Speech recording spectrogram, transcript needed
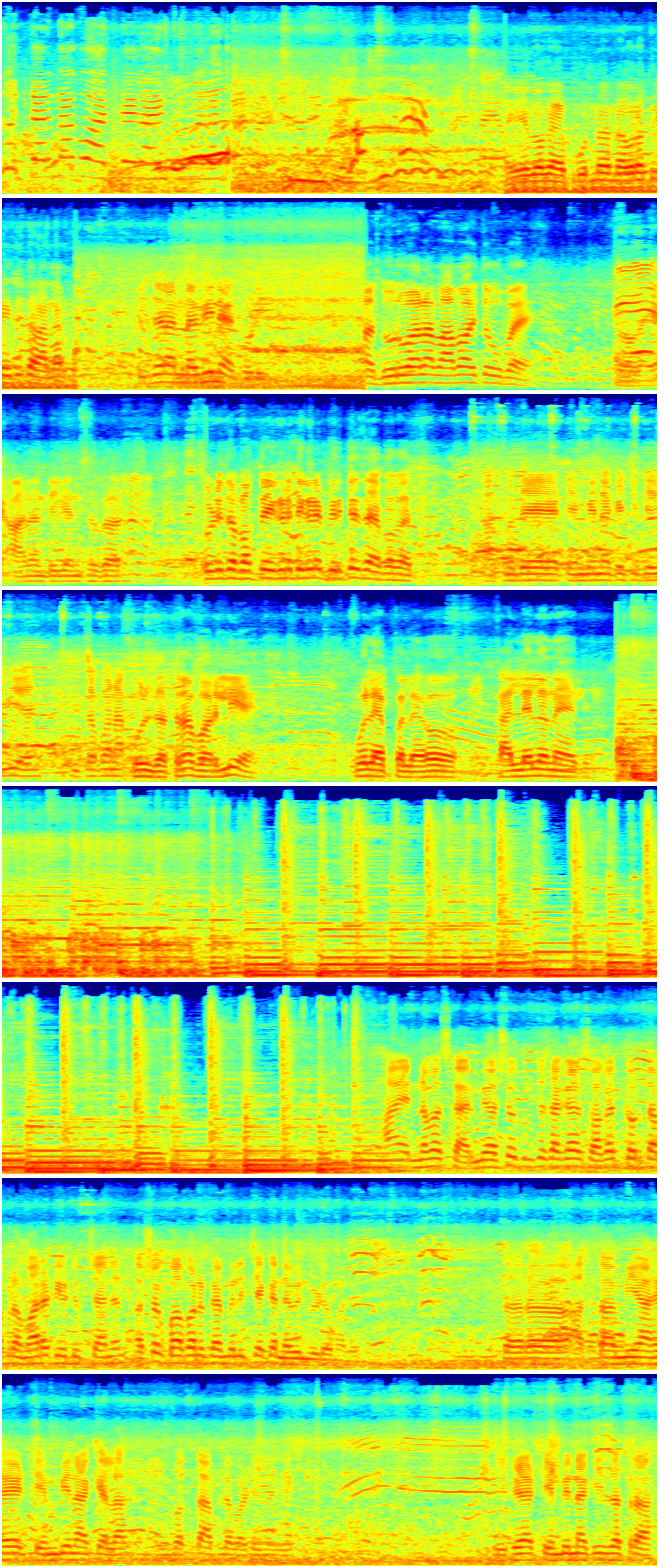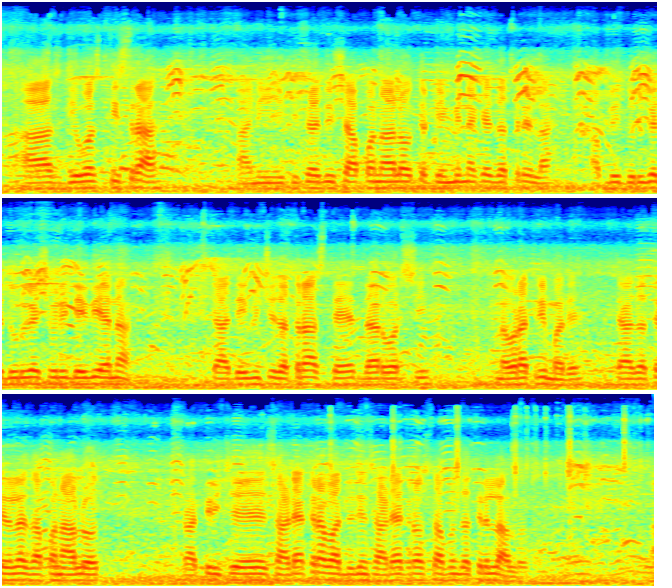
खतरनाक वाटते काय हे बघा पूर्ण नवरात्री तिथे राहणार. ती जरा नवीन आहे थोडी. हा, दूरवाला बाबा इथे उभा आहे. आनंदी यांचं घर. थोडी तर फक्त इकडे तिकडे फिरतेच आहे बघत आतमध्ये टेंबी देवी आहे. तिचं पण फुल जत्रा भरली आहे. फुल ॲपल आहे हो. खाल्लेलं नाही ते. नमस्कार मी अशोक तुमचं सगळं स्वागत करतो आपलं मराठी यूट्यूब चॅनल अशोक बाबान फॅमिलीच्या एका नवीन व्हिडिओमध्ये तर आत्ता मी आहे टेंबी नाक्याला. तुम्ही बघता आपल्या वाडीमध्ये इकडे आहे टेंबी नाकी जत्रा. आज दिवस तिसरा आणि तिसऱ्या दिवशी आपण आलो होतो टेंबी नाक्या जत्रेला. आपली दुर्गे दुर्गेश्वरी देवी आहे ना त्या देवीची जत्रा असते दरवर्षी नवरात्रीमध्ये. त्या जत्रेलाच आपण आलो आहोत. रात्रीचे साडे अकरा वाजले साडे अकरा वाजता आपण जत्रेला आलो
